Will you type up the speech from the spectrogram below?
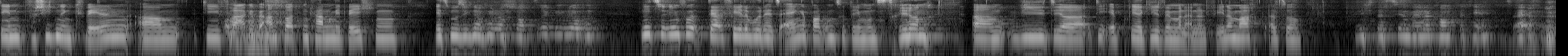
den verschiedenen Quellen ähm, die Frage beantworten kann, mit welchen. Jetzt muss ich noch mal auf Stopp drücken, nur, nur zur Info. Der Fehler wurde jetzt eingebaut, um zu demonstrieren, ähm, wie der, die App reagiert, wenn man einen Fehler macht. Also nicht, dass Sie an meiner Kompetenz zweifeln.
